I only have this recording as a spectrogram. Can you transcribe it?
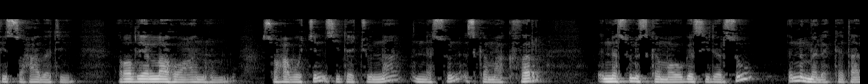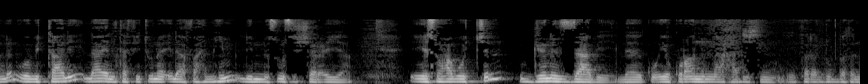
ፊ ሰሓበቲ ረዲየላሁ አንሁም ሰሓቦችን ሲተቹና እነሱን እስከ ማክፈር እነሱን እስከ ማውገዝ ሲደርሱ እንመለከታለን። ወቢታሊ ላ የልተፊቱነ ኢላ ፋህሚሂም ሊኑሱስ ሸርዕያ የሶሃቦችን ግንዛቤ የቁርአንና ሐዲስን የተረዱበትን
